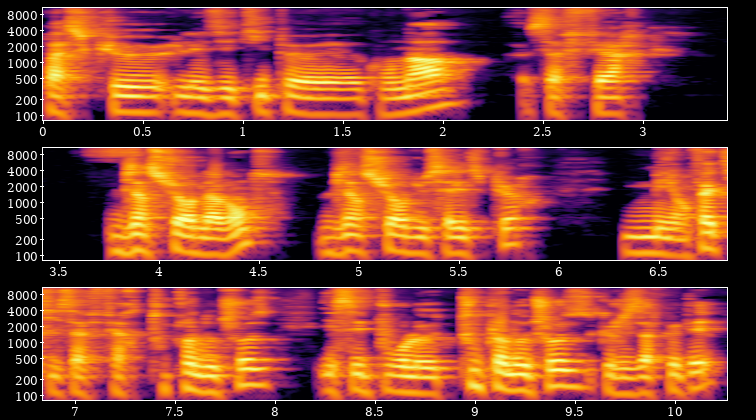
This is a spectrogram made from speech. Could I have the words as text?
parce que les équipes euh, qu'on a savent faire, bien sûr, de la vente, bien sûr, du sales pur, mais en fait, ils savent faire tout plein d'autres choses. Et c'est pour le tout plein d'autres choses que je les ai recrutés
